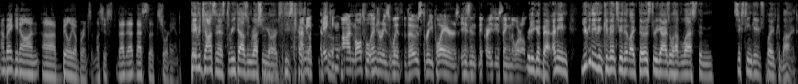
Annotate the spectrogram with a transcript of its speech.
I'm banking on uh, Billy O'Brinson. Let's just that, that that's the shorthand. David Johnson has 3,000 rushing yards. These guys I mean, don't catch the- making on multiple injuries with those three players isn't the craziest thing in the world. pretty good bet. I mean, you could even convince me that like those three guys will have less than 16 games played combined.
